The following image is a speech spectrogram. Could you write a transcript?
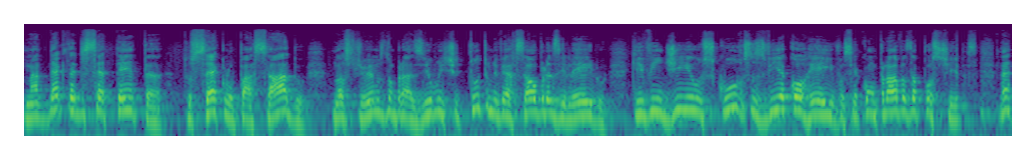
Na década de 70 do século passado, nós tivemos no Brasil o Instituto Universal Brasileiro, que vendia os cursos via correio, você comprava as apostilas. Né?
